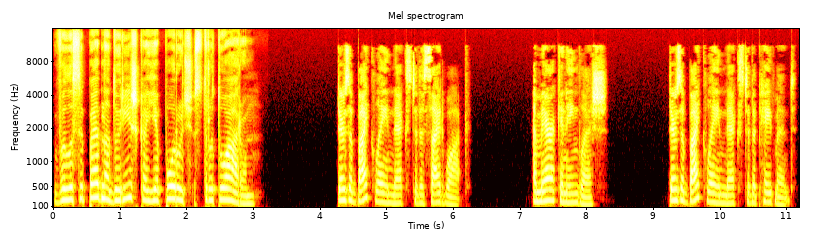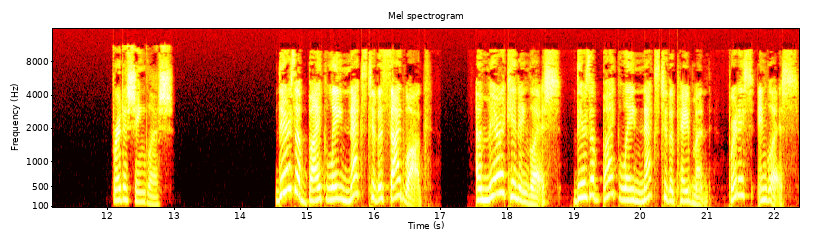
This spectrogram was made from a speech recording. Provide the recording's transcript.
Велосипедна доріжка є поруч з тротуаром. There's a bike lane next to the sidewalk. American English. There's a bike lane next to the pavement. British English. There's a bike lane next to the sidewalk. American English. There's a bike lane next to the pavement. British English.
